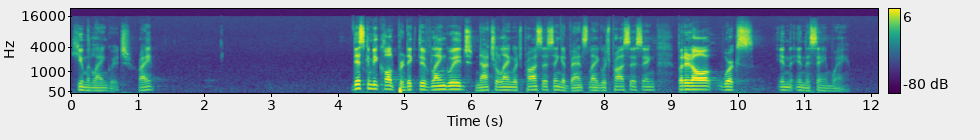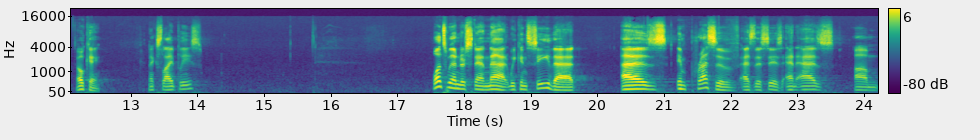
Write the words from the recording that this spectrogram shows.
human language, right? This can be called predictive language, natural language processing, advanced language processing, but it all works in, in the same way. Okay, next slide, please. Once we understand that, we can see that as impressive as this is and as um,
